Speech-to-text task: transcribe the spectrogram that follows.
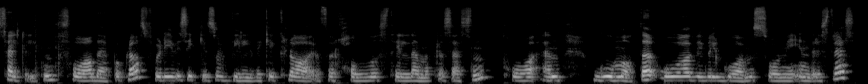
selvtilliten, få det på plass. fordi hvis ikke så vil vi ikke klare å forholde oss til denne prosessen på en god måte. Og vi vil gå med så mye indre stress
